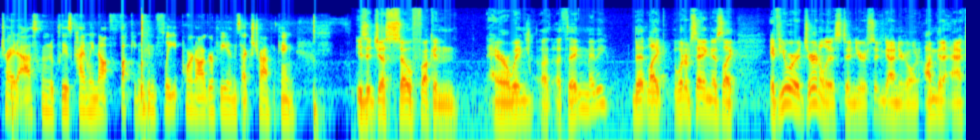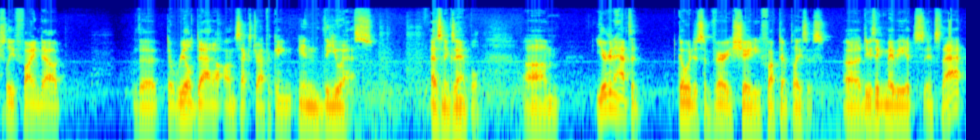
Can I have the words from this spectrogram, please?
try to ask them to please kindly not fucking conflate pornography and sex trafficking. Is it just so fucking harrowing a, a thing? Maybe that like what I'm saying is like if you were a journalist and you're sitting down, and you're going, I'm going to actually find out the the real data on sex trafficking in the U.S. As an example, um, you're going to have to go into some very shady, fucked up places. Uh, do you think maybe it's it's that?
